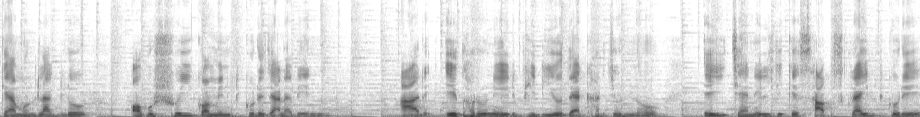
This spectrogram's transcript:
কেমন লাগল অবশ্যই কমেন্ট করে জানাবেন। আর এ ধরনের ভিডিও দেখার জন্য এই চ্যানেলটিকে সাবস্ক্রাইব করে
